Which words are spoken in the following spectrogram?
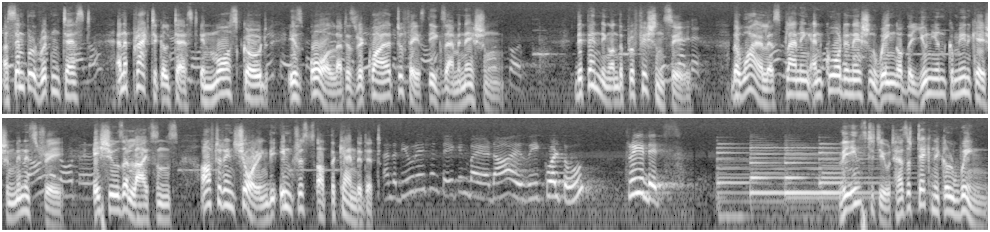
A simple written test and a practical test in Morse code is all that is required to face the examination. Depending on the proficiency, the Wireless Planning and Coordination Wing of the Union Communication Ministry issues a license after ensuring the interests of the candidate. and the duration taken by ADA is equal to 3 dits. The institute has a technical wing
